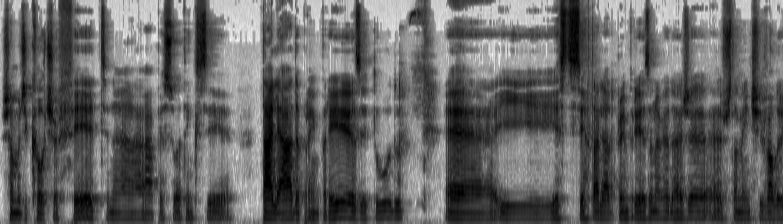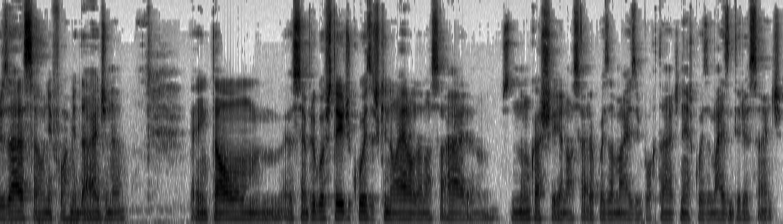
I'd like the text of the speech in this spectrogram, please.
chama de culture fit, né? A pessoa tem que ser talhada para a empresa e tudo. É, e esse ser talhado para a empresa, na verdade, é, é, justamente valorizar essa uniformidade, né? É, então, eu sempre gostei de coisas que não eram da nossa área, nunca achei a nossa área a coisa mais importante, nem a coisa mais interessante.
